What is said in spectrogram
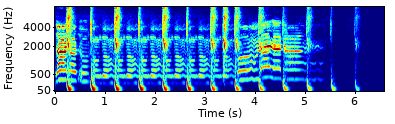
da da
